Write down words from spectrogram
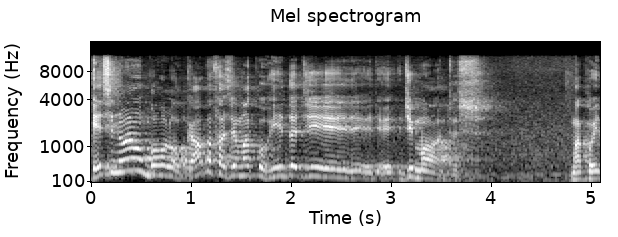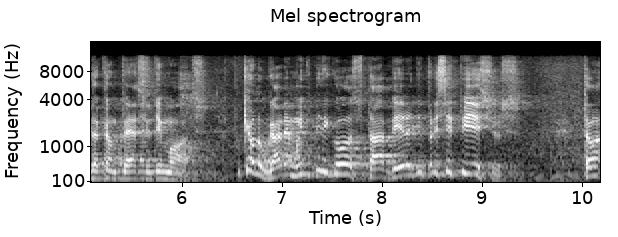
esse não é um bom local para fazer uma corrida de, de, de, motos, uma corrida campestre de motos, porque o lugar é muito perigoso, está à beira de precipícios. Então,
